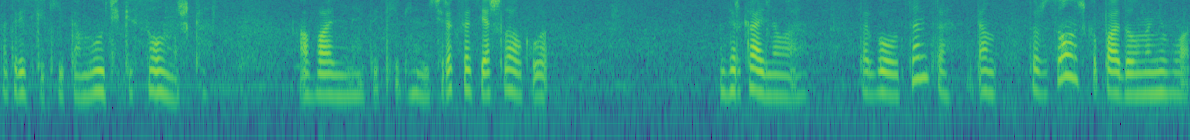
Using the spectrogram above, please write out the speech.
Смотрите, какие там лучики солнышка. Овальные такие длинные. Вчера, кстати, я шла около зеркального торгового центра. Там тоже солнышко падало на него.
